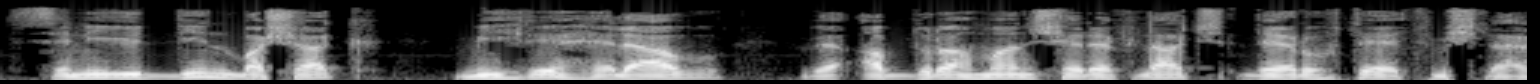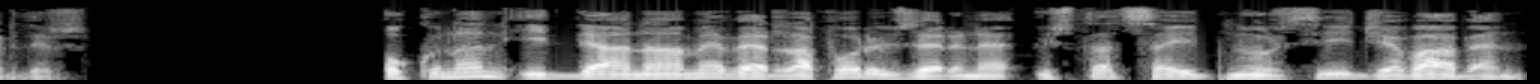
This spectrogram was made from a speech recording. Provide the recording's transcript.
Seniyüddin Başak, Mihri Helav ve Abdurrahman Şereflaç deruhte etmişlerdir. Okunan iddianame ve rapor üzerine Üstad Said Nursi cevaben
